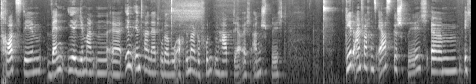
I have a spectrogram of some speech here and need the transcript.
Trotzdem, wenn ihr jemanden äh, im Internet oder wo auch immer gefunden habt, der euch anspricht, Geht einfach ins Erstgespräch. Ähm, ich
